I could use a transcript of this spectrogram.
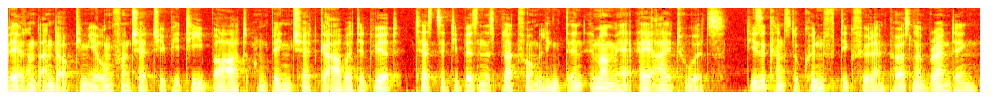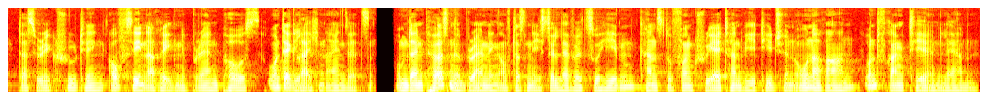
Während an der Optimierung von ChatGPT, BART und Bing Chat gearbeitet wird, testet die Business-Plattform LinkedIn immer mehr AI-Tools. Diese kannst du künftig für dein Personal Branding, das Recruiting, aufsehenerregende Brandposts und dergleichen einsetzen. Um dein Personal Branding auf das nächste Level zu heben, kannst du von Creatoren wie Tijen Onaran und Frank Thelen lernen.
